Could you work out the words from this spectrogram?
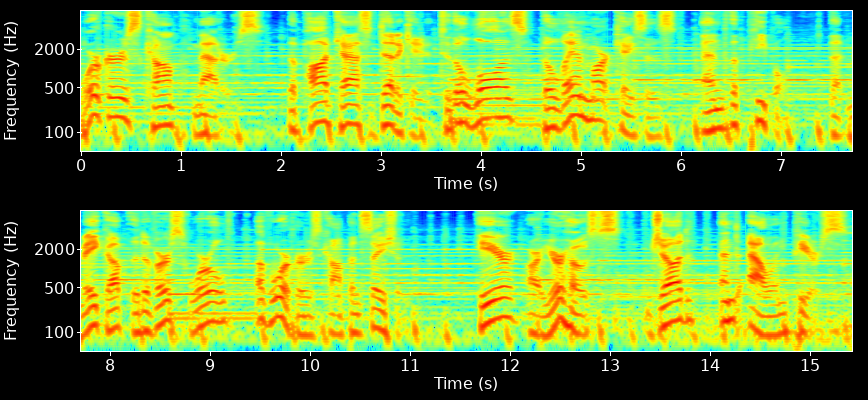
Workers' Comp Matters, the podcast dedicated to the laws, the landmark cases, and the people that make up the diverse world of workers' compensation. Here are your hosts, Judd and Alan Pierce.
